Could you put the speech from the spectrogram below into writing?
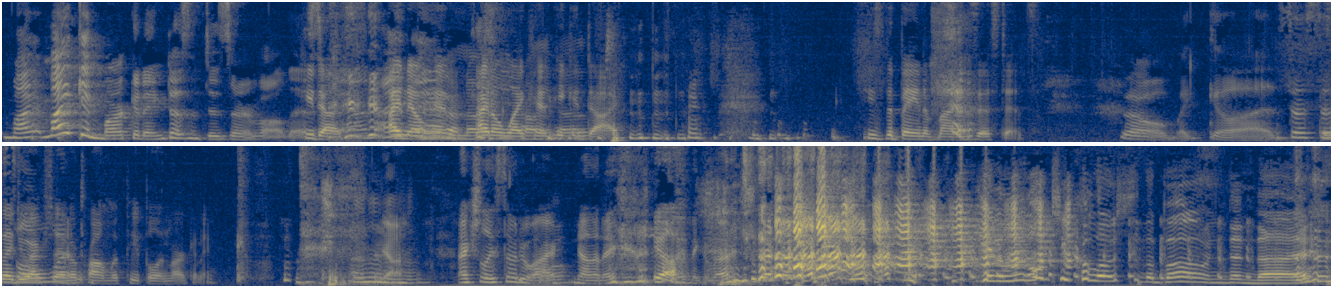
My, Mike in marketing doesn't deserve all this. He does. man. I know I him. don't know. I don't like probably him. He can die. He's the bane of my existence Oh my god. so, because I do Sissel, actually have a problem with people in marketing. Yeah, mm-hmm. Actually, so do I. Now that I, now Yeah. I think about it. Hit a little too close to the bone, didn't I?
